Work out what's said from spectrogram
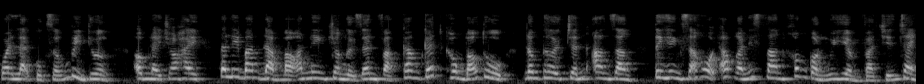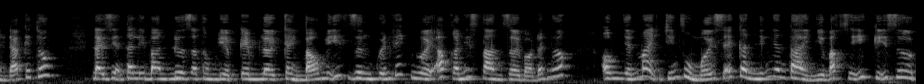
quay lại cuộc sống bình thường. Ông này cho hay Taliban đảm bảo an ninh cho người dân và cam kết không báo thù, đồng thời chấn an rằng tình hình xã hội Afghanistan không còn nguy hiểm và chiến tranh đã kết thúc đại diện Taliban đưa ra thông điệp kèm lời cảnh báo Mỹ dừng khuyến khích người Afghanistan rời bỏ đất nước. Ông nhấn mạnh chính phủ mới sẽ cần những nhân tài như bác sĩ, kỹ sư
